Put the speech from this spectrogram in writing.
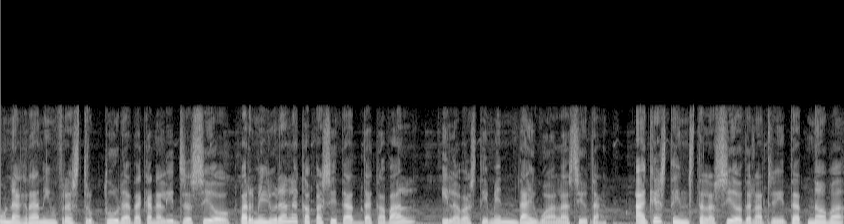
una gran infraestructura de canalització per millorar la capacitat de cabal i l'abastiment d'aigua a la ciutat. Aquesta instal·lació de la Trinitat Nova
